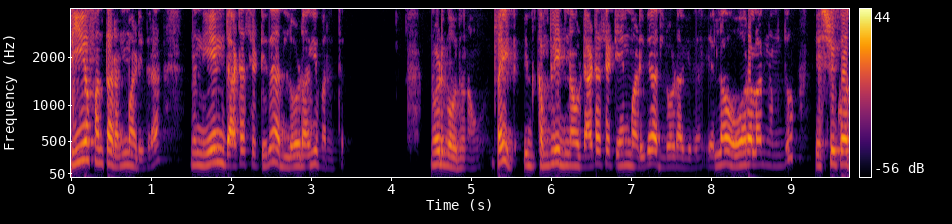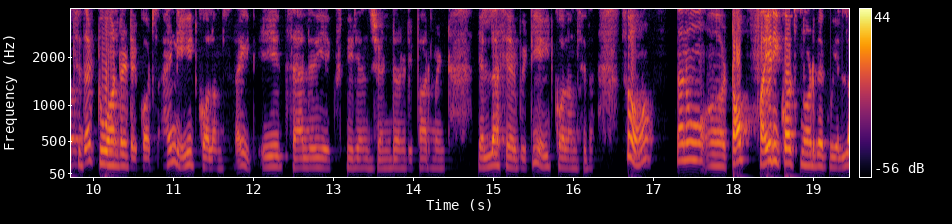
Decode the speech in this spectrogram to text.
ಡಿ ಎಫ್ ಅಂತ ರನ್ ಮಾಡಿದ್ರೆ ನನ್ನ ಏನು ಡಾಟಾ ಸೆಟ್ ಇದೆ, ಅದು ಲೋಡ್ ಆಗಿ ಬರುತ್ತೆ. ನೋಡ್ಬೋದು ನಾವು. ರೈಟ್ ಇದು ಕಂಪ್ಲೀಟ್ ನಾವು ಡಾಟಾ ಸೆಟ್ ಏನ್ ಮಾಡಿದೆ, ಅದು ಲೋಡ್ ಆಗಿದೆ. ಎಲ್ಲ ಓವರ್ ಆಲ್ ಆಗಿ ನಮ್ದು ಎಷ್ಟು ರಿಕಾರ್ಡ್ಸ್ ಇದೆ two hundred records and eight columns right age salary experience gender department ಎಲ್ಲ ಸೇರ್ಬಿಟ್ಟು ಏಟ್ ಕಾಲಮ್ಸ್ ಇದೆ. ಸೊ ನಾನು ಟಾಪ್ ಫೈವ್ ರೆಕಾರ್ಡ್ಸ್ ನೋಡಬೇಕು, ಎಲ್ಲ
